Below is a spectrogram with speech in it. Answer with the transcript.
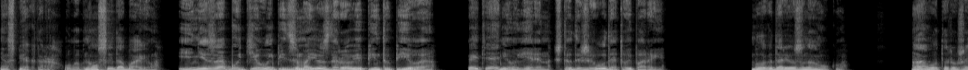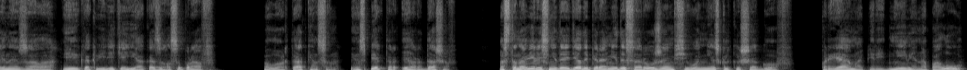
Инспектор улыбнулся и добавил — и не забудьте выпить за мое здоровье пинту пива. Хотя не уверен, что доживу до той поры. Благодарю за науку. А вот оружейная зала. И, как видите, я оказался прав. Лорд Аткинсон, инспектор и Ардашев остановились, не дойдя до пирамиды с оружием, всего несколько шагов. Прямо перед ними, на полу,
